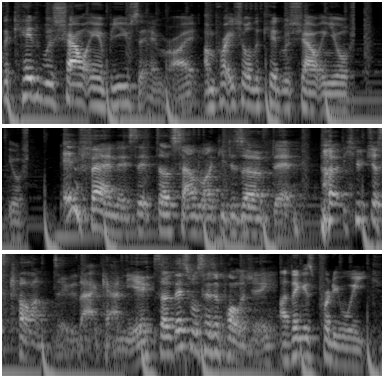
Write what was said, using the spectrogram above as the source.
The kid was shouting abuse at him, right? I'm pretty sure the kid was shouting your your in fairness, it does sound like he deserved it, but you just can't do that, can you? So this was his apology. I think it's pretty weak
